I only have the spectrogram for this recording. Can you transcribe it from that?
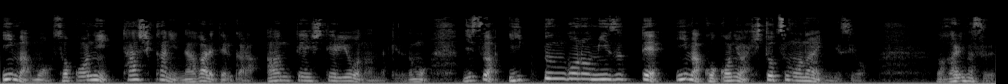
今もそこに確かに流れてるから安定してるようなんだけれども、実は1分後の水って今ここには一つもないんですよ。わかります？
